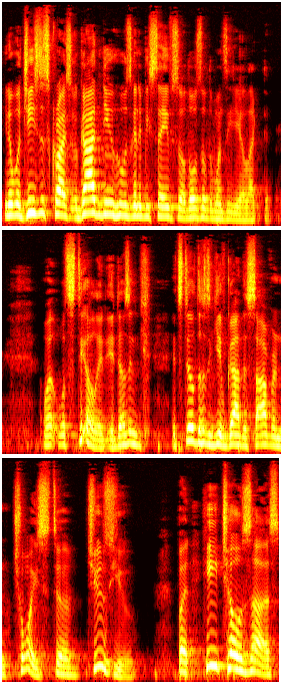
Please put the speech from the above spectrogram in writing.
you know, well, Jesus Christ, God knew who was going to be saved, so those are the ones that he elected. Well, well still, it, it doesn't, it still doesn't give God the sovereign choice to choose you. But he chose us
